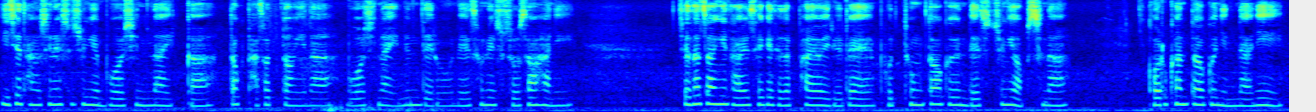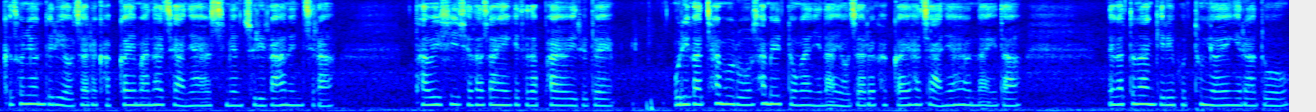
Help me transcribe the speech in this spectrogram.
이제 당신의 수중에 무엇이 있나이까? 떡 다섯 덩이나 무엇이나 있는 대로 내 손에 주소서 하니. 제사장이 다윗에게 대답하여 이르되 보통 떡은 내 수중에 없으나 거룩한 떡은 있나니 그 소년들이 여자를 가까이만 하지 아니하였으면 주리라 하는지라. 다윗이 제사장에게 대답하여 이르되 우리가 참으로 3일 동안이나 여자를 가까이 하지 아니하였나이다. 내가 떠난 길이 보통 여행이라도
